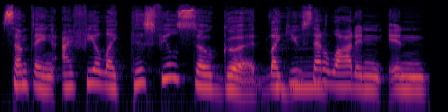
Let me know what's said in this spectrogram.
something, I feel like this feels so good. Like mm-hmm. you've said a lot in in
